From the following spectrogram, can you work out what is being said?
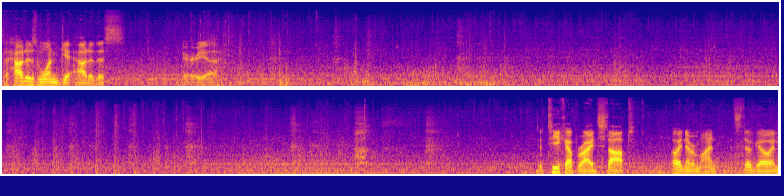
So how does one get out of this area? Teacup ride stopped. Oh wait, never mind. It's still going.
